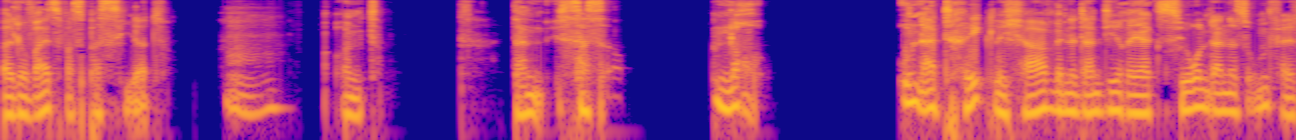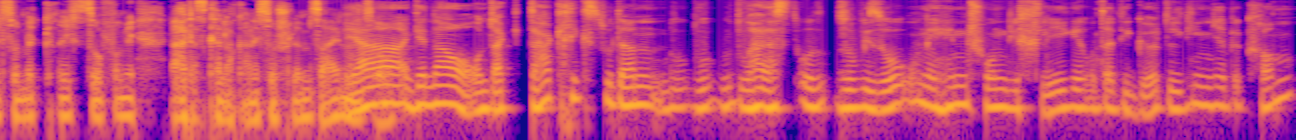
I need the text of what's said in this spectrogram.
weil du weißt, was passiert. Mhm. Und dann ist das noch unerträglicher, wenn du dann die Reaktion deines Umfelds so mitkriegst, so von mir, ah, das kann doch gar nicht so schlimm sein. Ja, so. genau. Und da, da kriegst du dann, du, du, du hast sowieso ohnehin schon die Schläge unter die Gürtellinie bekommen,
